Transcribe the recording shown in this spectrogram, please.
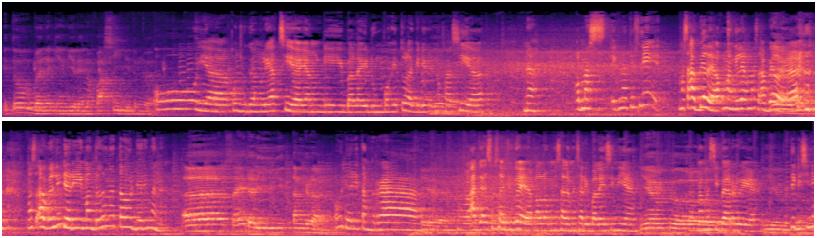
itu banyak yang direnovasi gitu mbak. Oh iya, aku juga ngeliat sih ya yang di Balai Dumpoh itu lagi direnovasi ya. Nah, oh, Mas Ignatius nih Mas Abel ya, aku manggilnya Mas Abel Iya, ya. iya. Mas Abel ini dari Magelang atau dari mana? Eh, saya dari Tangerang. Oh dari Tangerang. Iya. Oh, agak susah juga ya kalau misalnya mencari balai sini ya. Iya betul. Karena masih baru ya. Iya. Berarti di sini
